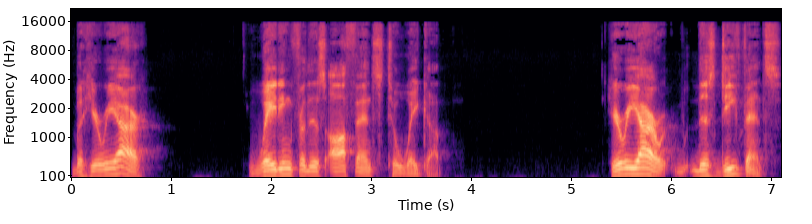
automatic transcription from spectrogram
But here we are waiting for this offense to wake up. Here we are, this defense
